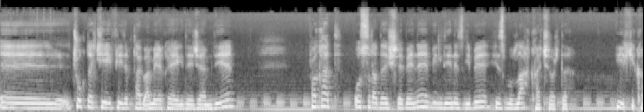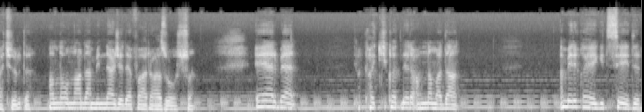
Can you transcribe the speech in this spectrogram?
eee, çok da keyifliydim tabii Amerika'ya gideceğim diye. Fakat o sırada işte beni bildiğiniz gibi Hizbullah kaçırdı. İyi ki kaçırdı. Allah onlardan binlerce defa razı olsun. Eğer ben hakikatleri anlamadan Amerika'ya gitseydim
